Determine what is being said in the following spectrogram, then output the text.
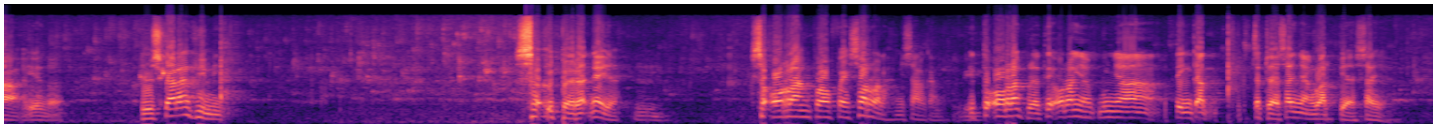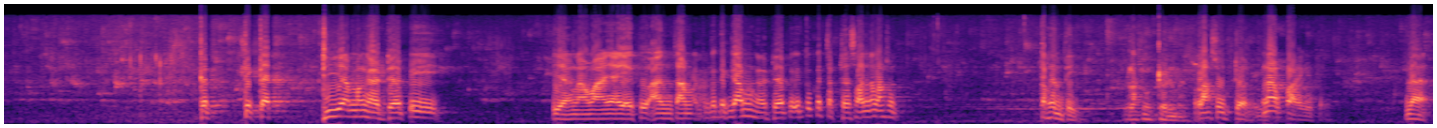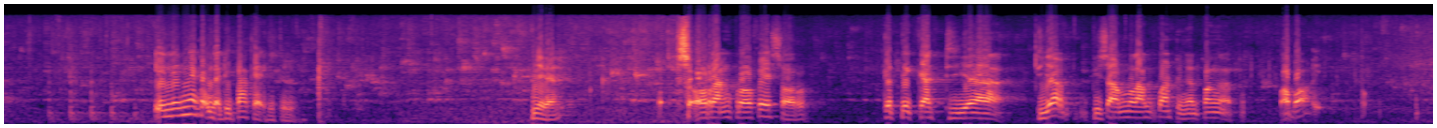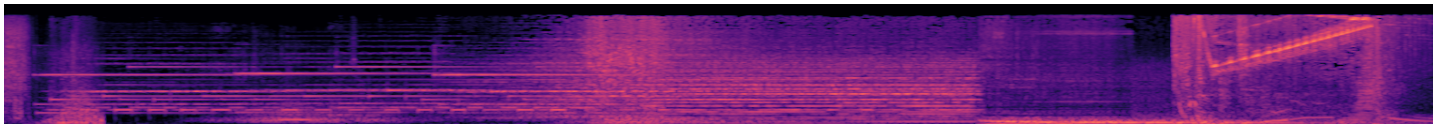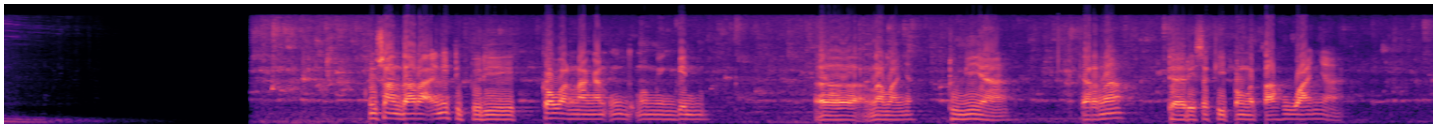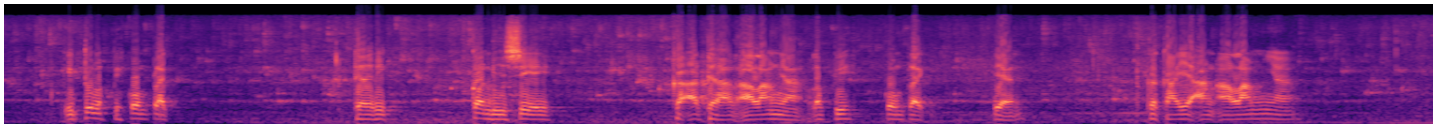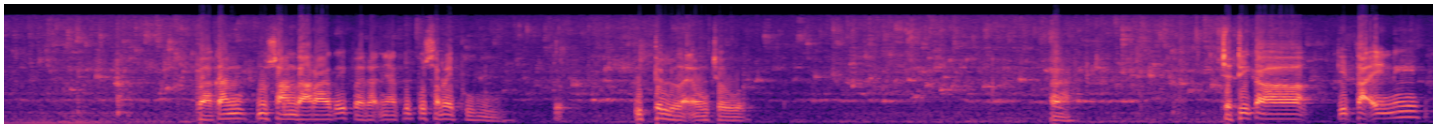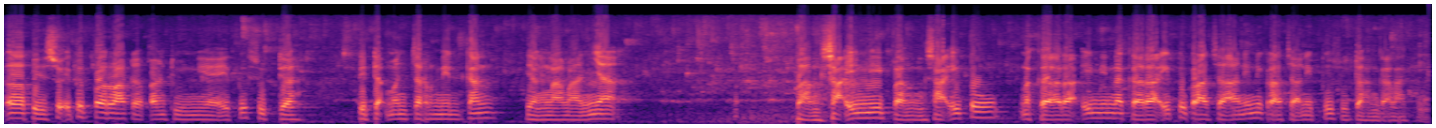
ah, gitu Lalu sekarang gini. Seibaratnya ya Hmm. seorang profesor lah misalkan. Itu orang berarti orang yang punya tingkat kecerdasan yang luar biasa ya. Ketika dia menghadapi yang namanya yaitu ancaman ketika menghadapi itu kecerdasannya langsung terhenti. Langsung down mas. langsung down. Kenapa gitu? Nah ininya kok nggak dipakai gitu kan? seorang profesor ketika dia dia bisa melakukan dengan peng, apa Nusantara ini diberi kewenangan untuk memimpin eh, namanya dunia karena dari segi pengetahuannya itu lebih kompleks dari kondisi keadaan alamnya lebih kompleks ya kan? kekayaan alamnya bahkan Nusantara itu ibaratnya itu pusare bumi udel lah yang Jawa. Nah, jadi kalau kita ini eh, besok itu peradaban dunia itu sudah tidak mencerminkan yang namanya bangsa ini, bangsa itu, negara ini, negara itu, kerajaan ini, kerajaan itu sudah enggak lagi.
